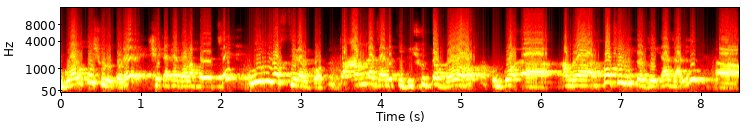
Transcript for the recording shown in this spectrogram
গলতে শুরু করে সেটাকে বলা হয় হচ্ছে নিম্ন স্থিরাঙ্ক। তো আমরা জানি কি বিশুদ্ধ বরফ আমরা প্রচলিত যেটা জানি আহ,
